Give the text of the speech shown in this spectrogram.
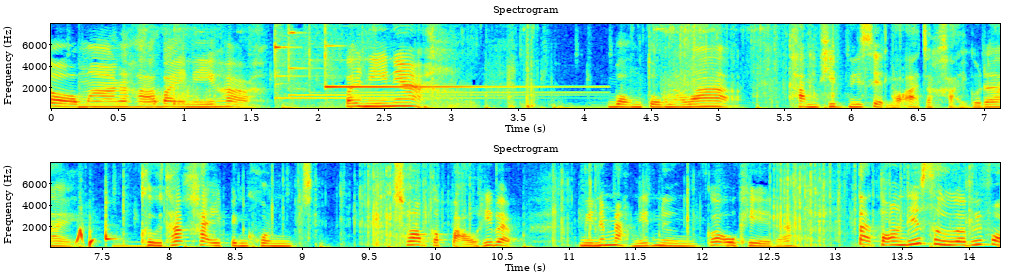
ต่อมานะคะ ใบนี้ค่ะ ใบนี้เนี่ยบอกตรงนะว่าทำคลิปนี้เสร็จเราอาจจะขายก็ได้ คือถ้าใครเป็นคนชอบกระเป๋าที่แบบมีน้ำหนักนิดนึงก็โอเคนะ แต่ตอนที่ซื้อพี่ฟอ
